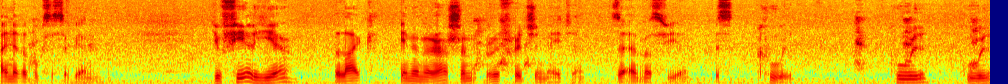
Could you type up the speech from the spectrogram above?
I never book this again. You feel here like in a Russian refrigerator. The atmosphere is cool. Cool, cool,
